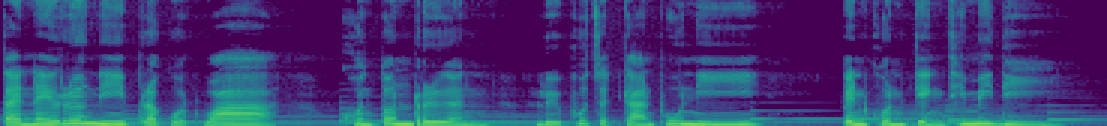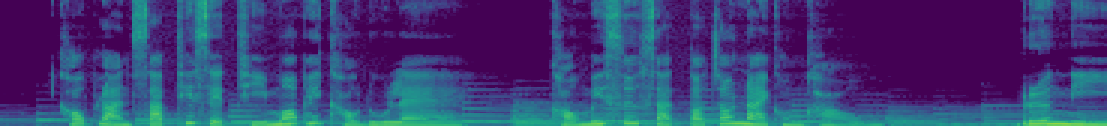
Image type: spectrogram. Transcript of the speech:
แต่ในเรื่องนี้ปรากฏว่า คนต้นเรือนหรือผู้จัดการผู้นี้ เป็นคนเก่งที่ไม่ดี เขาผลานทรัพย์ที่เศรษฐีมอบให้เขาดูแล เขาไม่ซื่อสัตย์ต่อเจ้านายของเขา เรื่องนี้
